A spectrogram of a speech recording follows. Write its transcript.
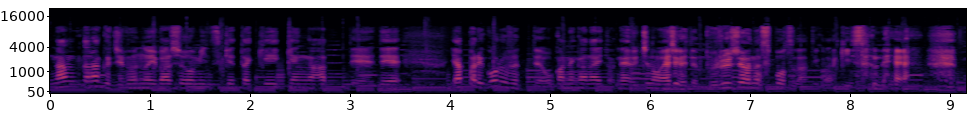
なんとなく自分の居場所を見つけた経験があって、で、やっぱりゴルフってお金がないとね、うちの親父が言ってブルジョアなスポーツだっていうことは聞いてたんで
